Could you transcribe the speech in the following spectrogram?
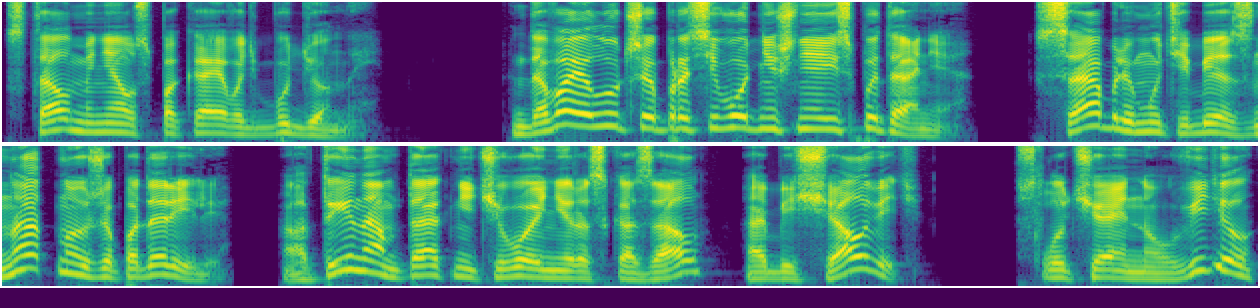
стал меня успокаивать Буденный. Давай лучше про сегодняшнее испытание. Саблю мы тебе знатную же подарили, а ты нам так ничего и не рассказал, обещал ведь? Случайно увидел,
